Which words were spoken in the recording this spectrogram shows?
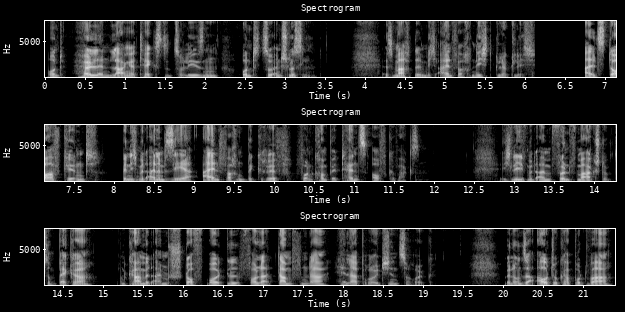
und höllenlange Texte zu lesen und zu entschlüsseln. Es machte mich einfach nicht glücklich. Als Dorfkind bin ich mit einem sehr einfachen Begriff von Kompetenz aufgewachsen. Ich lief mit einem 5-Mark-Stück zum Bäcker und kam mit einem Stoffbeutel voller dampfender, heller Brötchen zurück. Wenn unser Auto kaputt war,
